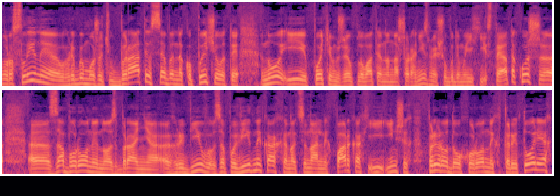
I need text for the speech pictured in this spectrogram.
Рослини гриби можуть вбирати в себе, накопичувати, ну і потім вже впливати на наш організм, якщо будемо їх їсти. А також е, е, заборонено збирання грибів в заповідниках, національних парках і інших природоохоронних територіях.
